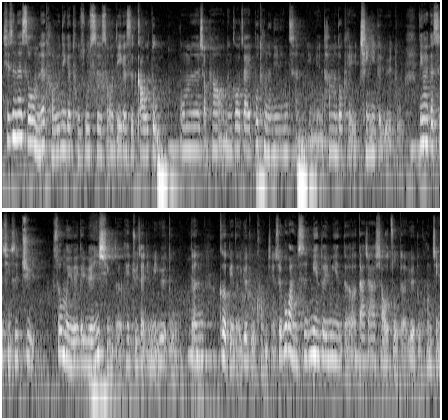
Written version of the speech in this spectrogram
其实那时候我们在讨论那个图书室的时候，第一个是高度，我们的小朋友能够在不同的年龄层里面，他们都可以轻易的阅读。另外一个事情是聚，所以我们有一个圆形的可以聚在里面阅读，跟个别的阅读空间。所以不管你是面对面的大家小组的阅读空间，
